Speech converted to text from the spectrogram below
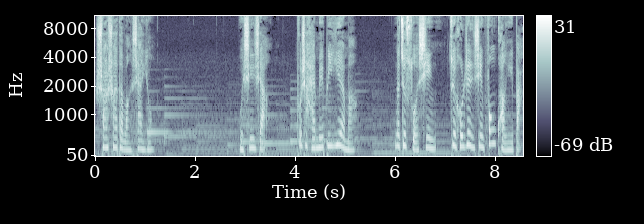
刷刷的往下涌。我心想，不是还没毕业吗？那就索性最后任性疯狂一把。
